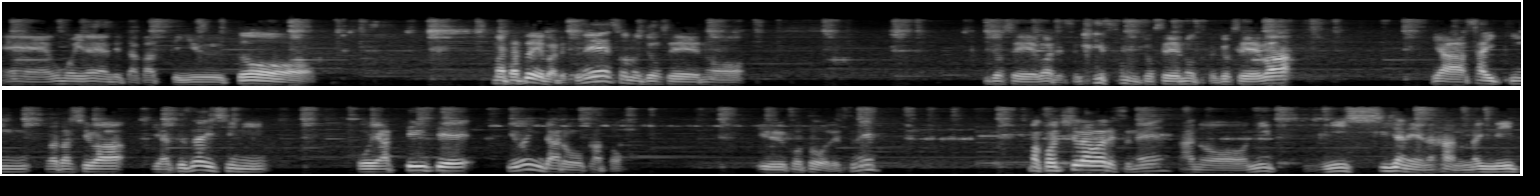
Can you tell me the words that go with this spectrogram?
えー、思い悩んでたかっていうと、まあ、例えばですね、その女性の、女性はですね、その女性の、女性は、いや、最近私は薬剤師に、をやっていて良いんだろうかということをですね、まあ、こちらはですね、あの、日、日誌じゃねえな、日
